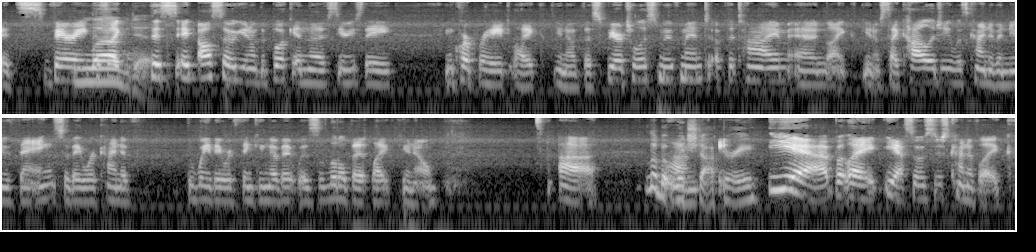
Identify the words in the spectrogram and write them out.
It's very 'cause, like Loved it. this. It also, you know, the book and the series they incorporate like you know the spiritualist movement of the time, and like you know psychology was kind of a new thing. So they were kind of the way they were thinking of it was a little bit like you know. Uh, a little bit witch um, doctory yeah, but like yeah, so it was just kind of like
